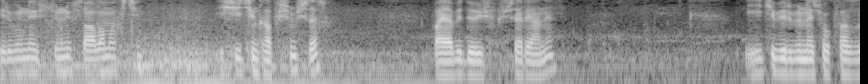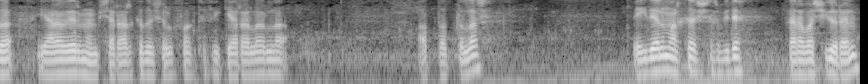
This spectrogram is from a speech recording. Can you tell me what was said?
birbirine üstünlük sağlamak için dişi için kapışmışlar. Baya bir dövüşmüşler yani. İyi ki birbirine çok fazla yara vermemişler arkadaşlar. Ufak tefek yaralarla atlattılar. Ve gidelim arkadaşlar bir de Karabaş'ı görelim.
